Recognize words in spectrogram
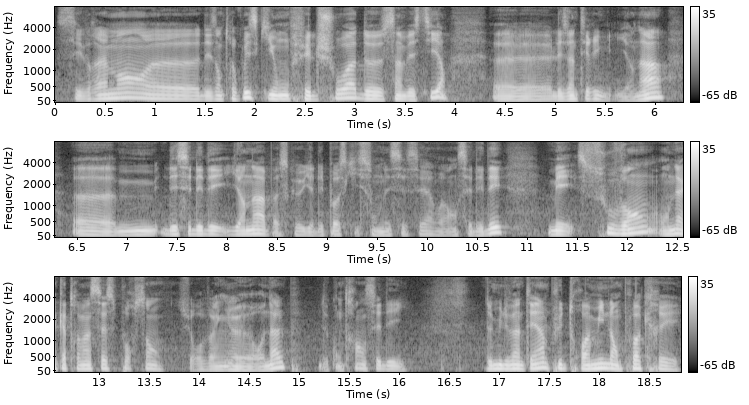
c'est vraiment euh, des entreprises qui ont fait le choix de s'investir. Euh, les intérims, il y en a. Des CDD, il y en a parce qu'il y a des postes qui sont nécessaires en CDD. Mais souvent, on est à 96% sur Auvergne-Rhône-Alpes de contrats en CDI. 2021, plus de 3000 emplois créés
